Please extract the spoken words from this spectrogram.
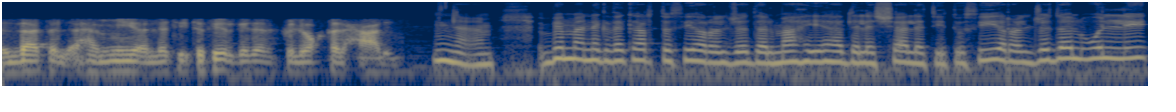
ذات الأهمية التي تثير جدل في الوقت الحالي. نعم. بما أنك ذكرت تثير الجدل ما هي هذه الأشياء التي تثير الجدل واللي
